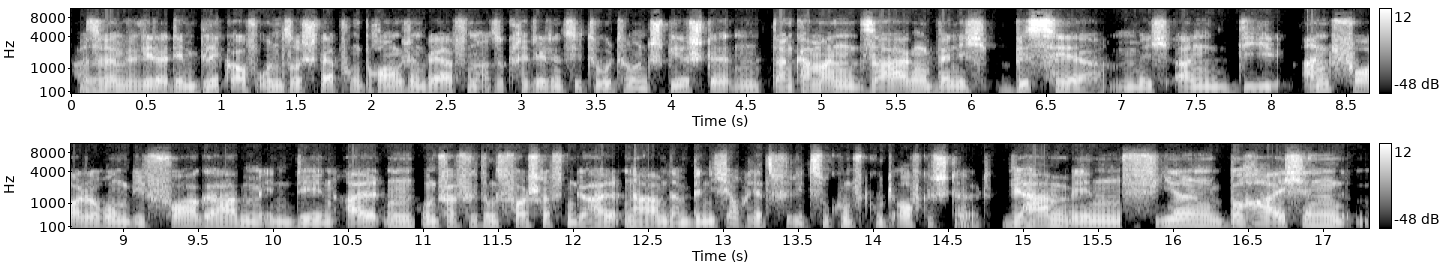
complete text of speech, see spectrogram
Also wenn wir wieder den Blick auf unsere Schwerpunktbranchen werfen, also Kreditinstitute und Spielstätten, dann kann man sagen, wenn ich bisher mich an die Anforderungen, die Vorgaben in den alten Unverfügungsvorschriften gehalten habe, dann bin ich auch jetzt für die Zukunft gut aufgestellt. Wir haben in vielen Bereichen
